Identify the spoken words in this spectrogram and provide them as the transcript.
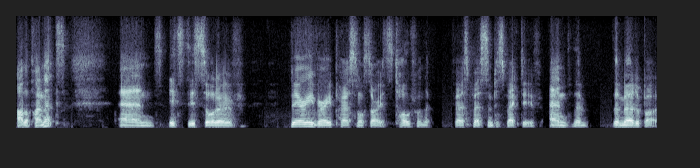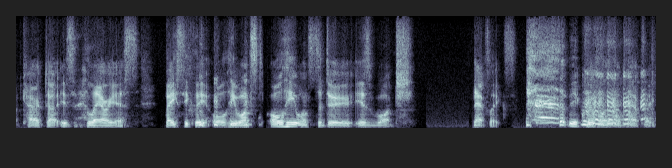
other planets. And it's this sort of very, very personal story. It's told from the first person perspective, and the the murderbot character is hilarious. Basically, all he wants all he wants to do is watch Netflix, the equivalent of Netflix.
